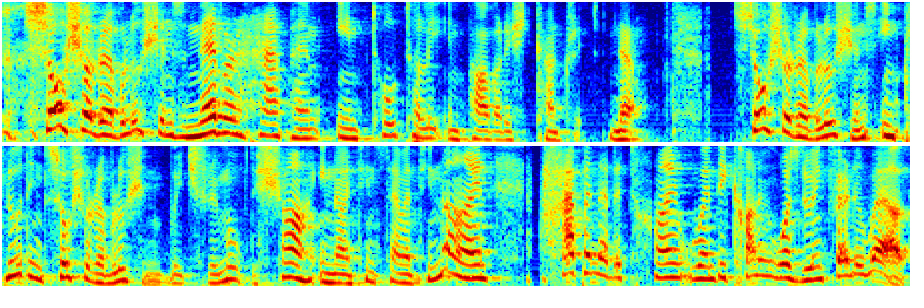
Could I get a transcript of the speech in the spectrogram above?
social revolutions never happen in totally impoverished countries. No. Social revolutions, including social revolution, which removed the Shah in 1979, happened at a time when the economy was doing fairly well.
